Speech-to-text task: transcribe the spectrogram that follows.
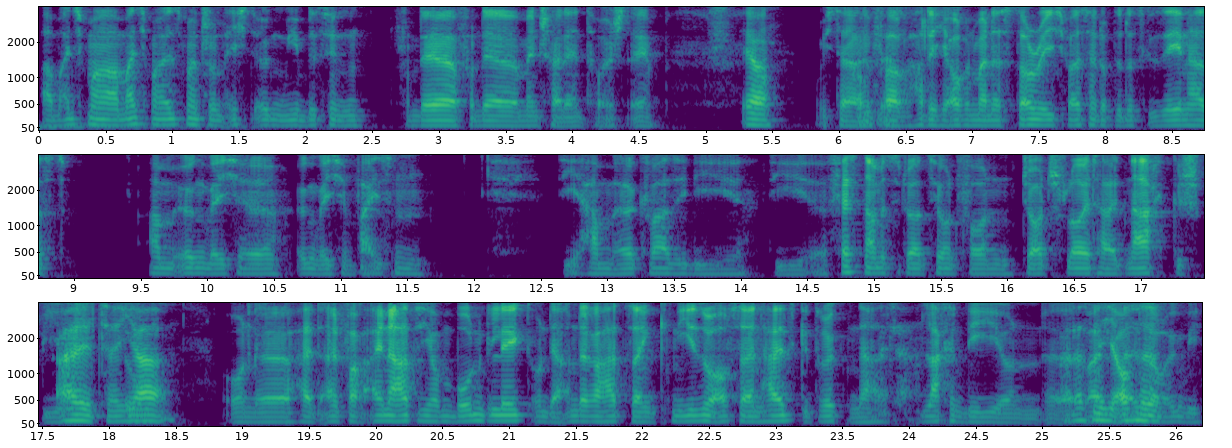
Aber manchmal, manchmal ist man schon echt irgendwie ein bisschen von der, von der Menschheit enttäuscht, ey. Ja. Wo ich da komplett. einfach, hatte ich auch in meiner Story, ich weiß nicht, ob du das gesehen hast, haben irgendwelche, irgendwelche Weißen, die haben äh, quasi die, die Festnahmesituation von George Floyd halt nachgespielt. Alter, so. ja. Und äh, halt einfach, einer hat sich auf den Boden gelegt und der andere hat sein Knie so auf seinen Hals gedrückt und da Alter. lachen die und äh, War das nicht auch, eine auch irgendwie.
